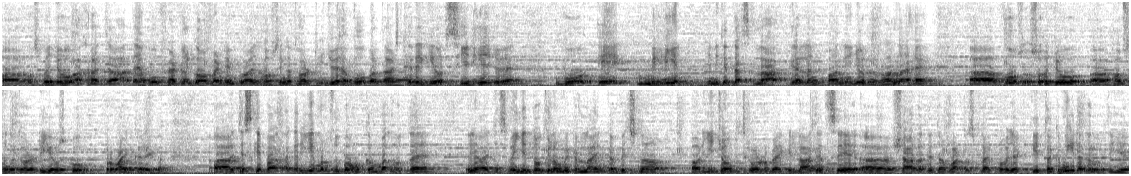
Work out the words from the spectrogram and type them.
और उसमें जो अखराज हैं, वो federal government employees housing authority जो है वो बर्दाश्त करेगी और CDA जो है वो एक मिलियन यानी कि दस लाख गैलन पानी जो रोज़ाना है वो जो हाउसिंग अथॉरिटी है, उसको प्रोवाइड करेगा। जिसके बाद अगर ये मनसूबा मुकम्मल होता है जिसमें ये दो किलोमीटर लाइन का बिछना, और ये चौंतीस करोड़ रुपए की लागत से शाह वाटर सप्लाई प्रोजेक्ट की तकमील अगर होती है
